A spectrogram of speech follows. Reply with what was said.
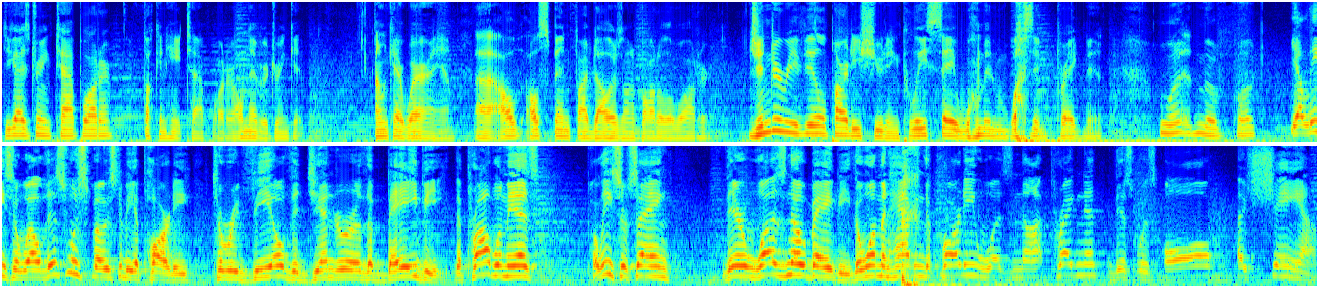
Do you guys drink tap water? I fucking hate tap water. I'll never drink it. I don't care where I am. Uh, I'll I'll spend five dollars on a bottle of water. Gender reveal party shooting. Police say woman wasn't pregnant. What in the fuck? Yeah, Lisa, well, this was supposed to be a party to reveal the gender of the baby. The problem is, police are saying there was no baby. The woman having the party was not pregnant. This was all a sham.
